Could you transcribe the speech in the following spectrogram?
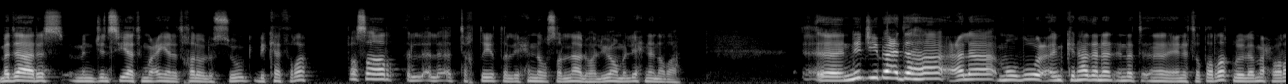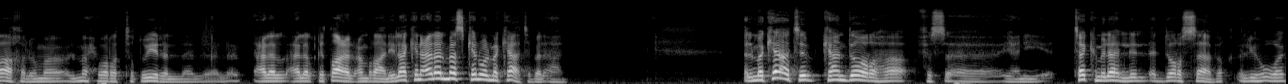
مدارس من جنسيات معينة دخلوا للسوق بكثرة فصار ال- ال- التخطيط اللي إحنا وصلنا له اليوم اللي إحنا نراه. آه، نجي بعدها على موضوع يمكن هذا يعني نتطرق له لمحور آخر هو المحور التطوير ال- ال- ال- على على القطاع العمراني لكن على المسكن والمكاتب الآن. المكاتب كان دورها في آه، يعني تكملة للدور السابق اللي هو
